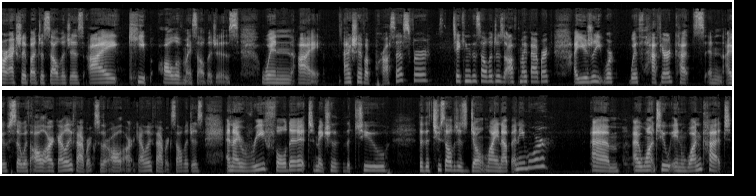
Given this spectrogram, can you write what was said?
are actually a bunch of salvages. I keep all of my salvages when I actually have a process for taking the salvages off my fabric. I usually work with half yard cuts and I sew with all art gallery fabrics. So they're all art gallery fabric salvages, And I refold it to make sure that the two that the two salvages don't line up anymore. Um, I want to, in one cut,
